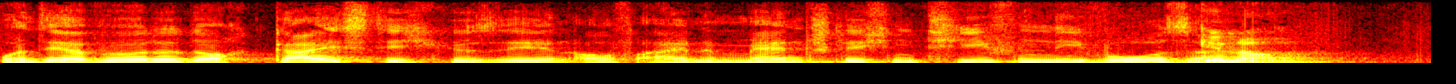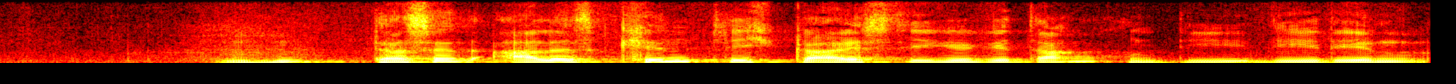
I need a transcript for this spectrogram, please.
Und er würde doch geistig gesehen auf einem menschlichen tiefen Niveau sein. Genau. Mhm. Das sind alles kindlich-geistige Gedanken, die, die den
